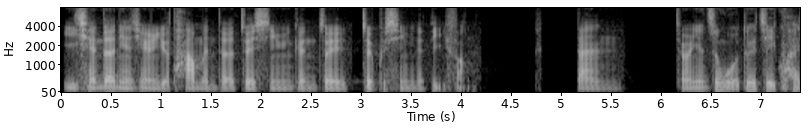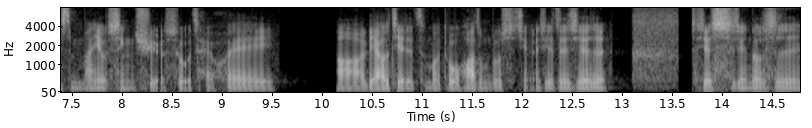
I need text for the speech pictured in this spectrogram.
以前的年轻人有他们的最幸运跟最最不幸运的地方，但。总而言之，我对这一块是蛮有兴趣的，所以我才会啊、了解了这么多，花这么多时间，而且这些是这些时间都是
